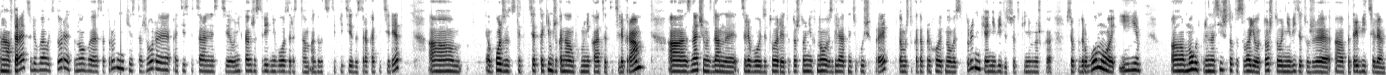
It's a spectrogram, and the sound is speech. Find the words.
А вторая целевая аудитория – это новые сотрудники, стажеры IT-специальности. У них также средний возраст там, от 25 до 45 лет. Пользуются таким же каналом коммуникации – это Telegram. А значимость данной целевой аудитории – это то, что у них новый взгляд на текущий проект, потому что когда приходят новые сотрудники, они видят все-таки немножко все по-другому и а, могут приносить что-то свое, то, что не видят уже потребители,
